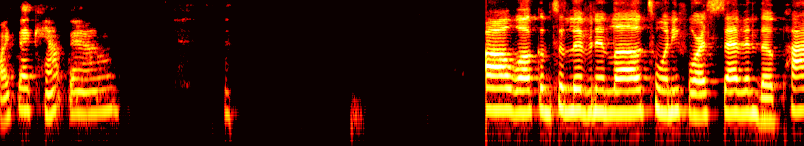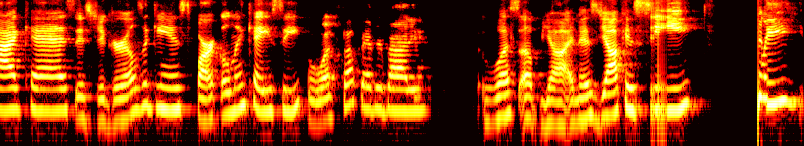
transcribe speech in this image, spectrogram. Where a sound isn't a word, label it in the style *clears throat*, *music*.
Like that countdown. Uh, welcome to Living in Love 24 7, the podcast. It's your girls again, Sparkle and Casey. What's up, everybody? What's up, y'all? And as y'all can see,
